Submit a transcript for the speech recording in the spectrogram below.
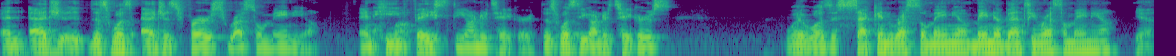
and Edge. This was Edge's first WrestleMania, and he Wow. faced the Undertaker. This was the Undertaker's what was it second WrestleMania, main eventing WrestleMania. Yeah.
